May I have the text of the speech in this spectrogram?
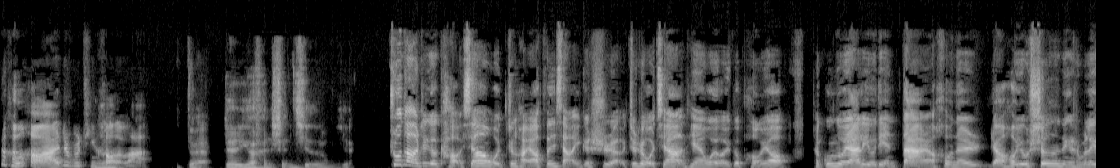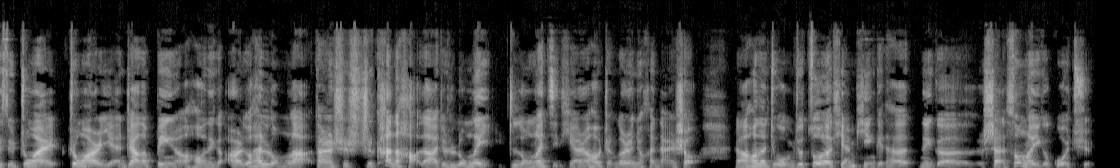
这 很好啊，这不是挺好的吗？对，这是一个很神奇的东西。说到这个烤箱，我正好要分享一个事，就是我前两天我有一个朋友，他工作压力有点大，然后呢，然后又生了那个什么类似于中耳中耳炎这样的病，然后那个耳朵还聋了，当然是是看得好的，就是聋了聋了几天，然后整个人就很难受，然后呢，就我们就做了甜品给他那个闪送了一个过去，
